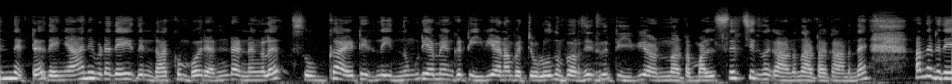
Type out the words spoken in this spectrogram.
എന്നിട്ട് ദേ ഞാനിവിടെ ഇതേ ഇത് ഉണ്ടാക്കുമ്പോൾ രണ്ടെണ്ണങ്ങൾ സുഖമായിട്ടിരുന്ന് ഇന്നും കൂടി ആകുമ്പോൾ ഞങ്ങൾക്ക് ടി വി കാണാൻ പറ്റുള്ളൂ എന്ന് പറഞ്ഞിരുന്ന് ടി വി കാണുന്ന കേട്ടോ മത്സരിച്ചിരുന്ന് കാണുന്ന കേട്ടോ കാണുന്നത് എന്നിട്ട് ദേ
